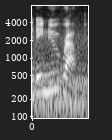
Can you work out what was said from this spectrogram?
Find a new route.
